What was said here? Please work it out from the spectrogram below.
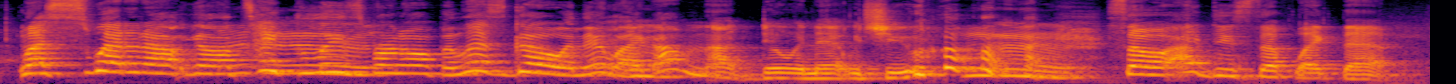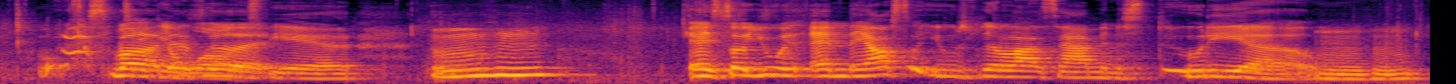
Let's sweat it out, y'all. Take the lace front off and let's go. And they're like, I'm not doing that with you. so I do stuff like that. That's fun. That's walks, good. yeah. Mm-hmm. And so you and they also you spend a lot of time in the studio. Mm-hmm.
